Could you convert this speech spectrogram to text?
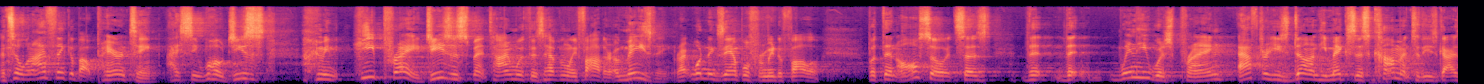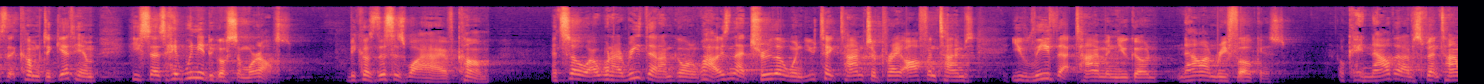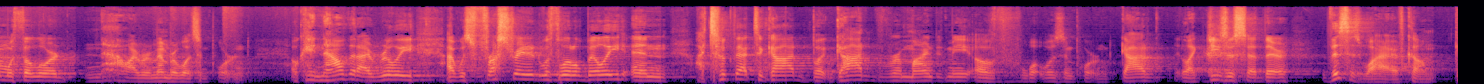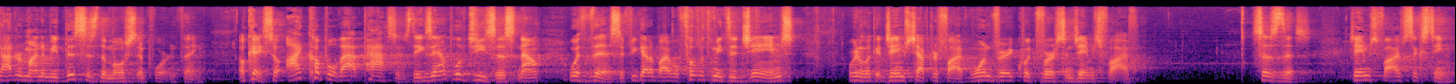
And so when I think about parenting, I see, whoa, Jesus, I mean, he prayed. Jesus spent time with his heavenly Father. Amazing, right? What an example for me to follow. But then also it says that, that when he was praying, after he's done, he makes this comment to these guys that come to get him. He says, hey, we need to go somewhere else because this is why I have come. And so uh, when I read that, I'm going, wow, isn't that true though? When you take time to pray, oftentimes you leave that time and you go, now I'm refocused. Okay, now that I've spent time with the Lord, now I remember what's important. Okay, now that I really, I was frustrated with little Billy and I took that to God, but God reminded me of what was important. God, like Jesus said there, this is why I've come. God reminded me this is the most important thing. Okay, so I couple that passage, the example of Jesus, now with this. If you got a Bible, flip with me to James. We're going to look at James chapter 5. One very quick verse in James 5. It says this James 5 16.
